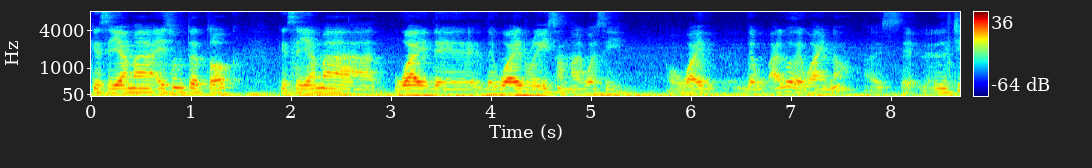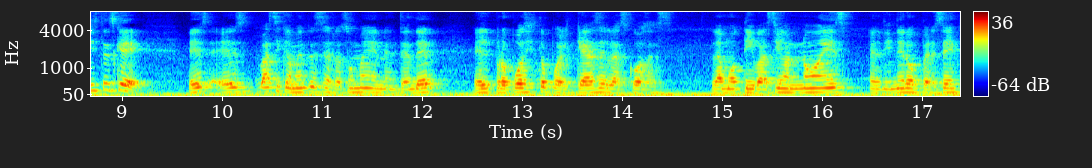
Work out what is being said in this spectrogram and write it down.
que se llama, es un TED Talk que se llama Why, the, the Why Reason, algo así, o why, de, algo de Why, ¿no? Es- el chiste es que es, es básicamente se resume en entender el propósito por el que hace las cosas, la motivación, no es el dinero per se.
